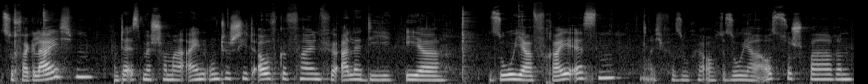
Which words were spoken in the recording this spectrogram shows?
zu vergleichen. Und da ist mir schon mal ein Unterschied aufgefallen für alle, die eher Soja frei essen. Ich versuche auch Soja auszusparen.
